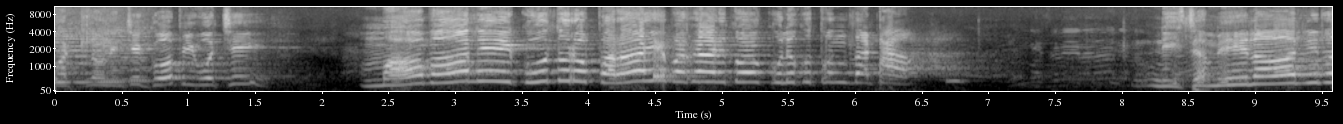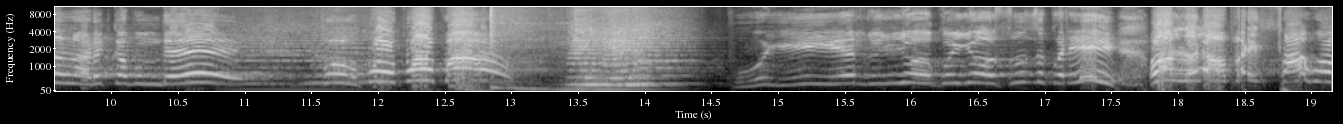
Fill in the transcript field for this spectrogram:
పట్లో నుంచి గోపి వచ్చి మామా నీ కూతురు పరాయి మగాడితో కులుకుతుందట. నిజమేనా? నిన్న నడక ముందే. పో పో పో పో. పోయి ఏ నుయ్యో గొయ్యో చూసుకొని అందులో పడి సాగు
